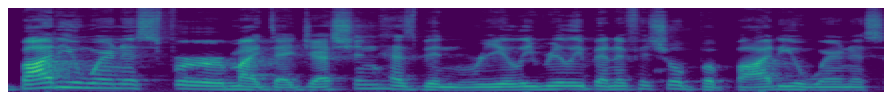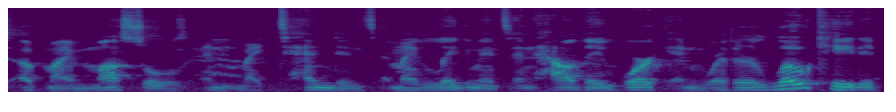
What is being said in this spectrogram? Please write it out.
body awareness for my digestion has been really really beneficial but body awareness of my muscles and my tendons and my ligaments and how they work and where they're located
